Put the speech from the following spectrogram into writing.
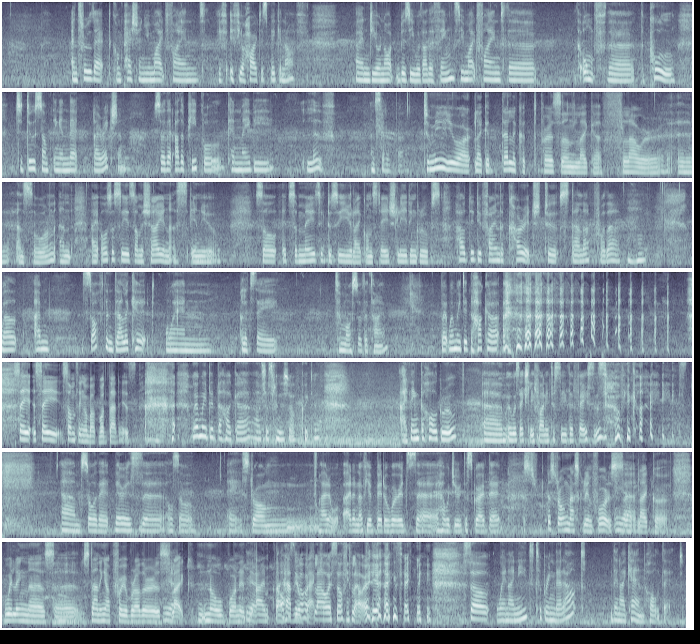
And through that compassion, you might find if, if your heart is big enough and you're not busy with other things, you might find the, the oomph, the, the pull to do something in that direction so that other people can maybe live instead of that. To me, you are like a delicate person, like a flower, uh, and so on. And I also see some shyness in you. So it's amazing to see you like on stage leading groups. How did you find the courage to stand up for that? Mm -hmm. Well, I'm soft and delicate when, let's say, to most of the time. But when we did the haka, say say something about what that is. when we did the haka, I'll just finish off quickly. I think the whole group. Um, it was actually funny to see the faces of you guys. Um, saw that there is uh, also a strong. I don't. I don't know if you have better words. Uh, how would you describe that? A strong masculine force, uh, yeah. uh, like uh, willingness, uh, mm. standing up for your brothers, yeah. like no one. Yeah. I'm, I have your of back. A flower, soft flower. yeah, exactly. So when I need to bring that out, then I can hold that.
